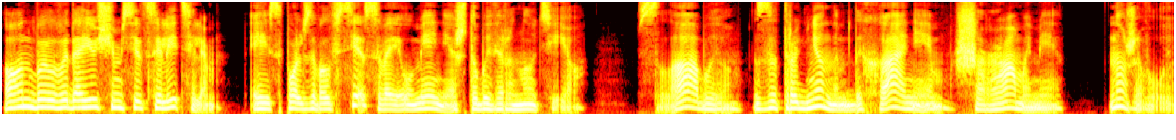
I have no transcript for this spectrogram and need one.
Он был выдающимся целителем и использовал все свои умения, чтобы вернуть ее. Слабую, с затрудненным дыханием, шрамами, но живую.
